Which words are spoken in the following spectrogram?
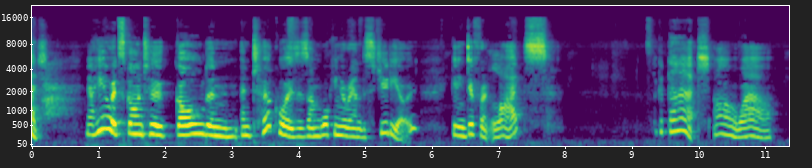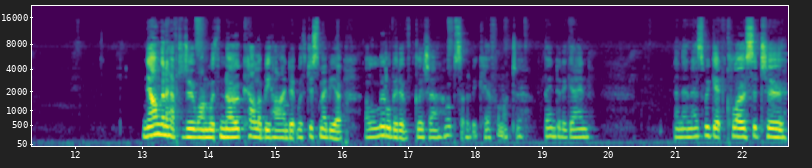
that. Now here it's gone to gold and, and turquoise as I'm walking around the studio, getting different lights. Look at that. Oh, wow. Now I'm going to have to do one with no colour behind it, with just maybe a, a little bit of glitter. Oops, I've got to be careful not to bend it again. And then as we get closer to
